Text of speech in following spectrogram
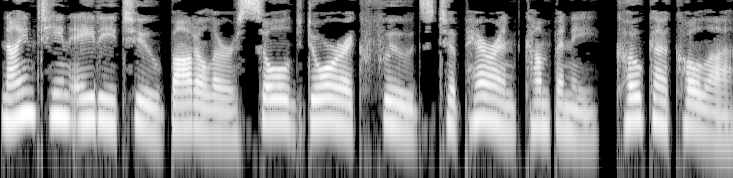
1982 bottler sold Doric Foods to parent company, Coca-Cola.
